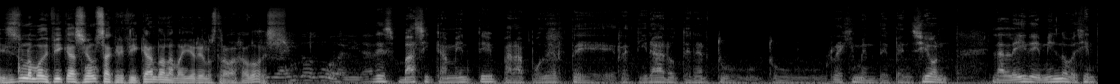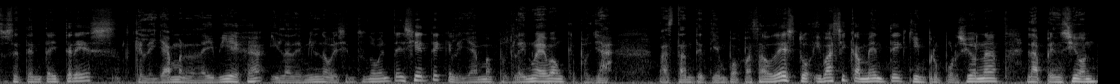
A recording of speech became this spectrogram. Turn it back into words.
Y se hizo una modificación sacrificando a la mayoría de los trabajadores. hay dos modalidades básicamente para poderte retirar o tener tu, tu régimen de pensión. La ley de 1973, que le llaman la ley vieja, y la de 1997, que le llaman pues ley nueva, aunque pues ya bastante tiempo ha pasado de esto y básicamente quien proporciona la pensión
